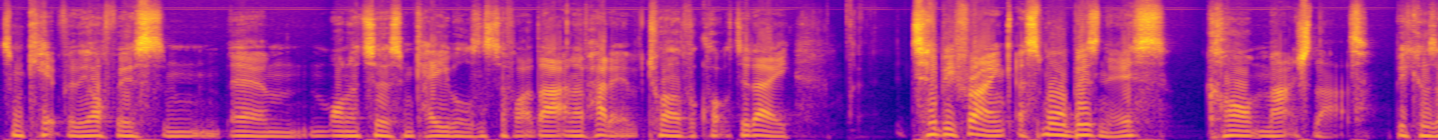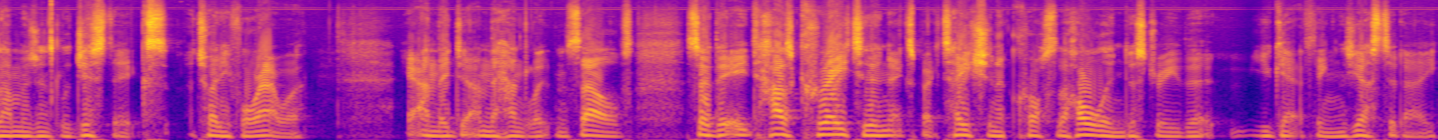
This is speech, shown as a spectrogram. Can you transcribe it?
some kit for the office, some um, monitor, some cables and stuff like that, and I've had it at twelve o'clock today. To be frank, a small business can't match that because Amazon's logistics are twenty four hour. and they and they handle it themselves. So it has created an expectation across the whole industry that you get things yesterday.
